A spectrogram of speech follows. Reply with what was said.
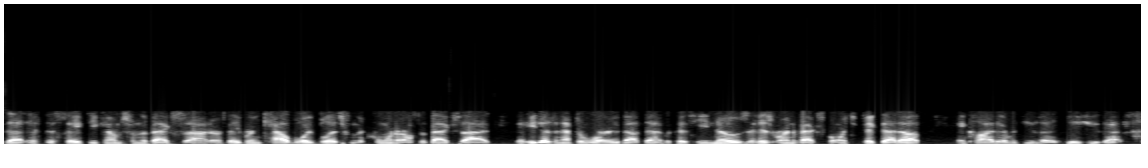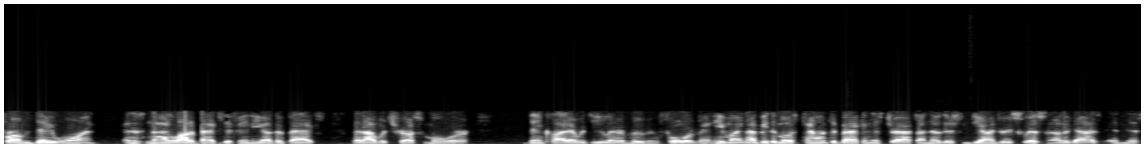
that if the safety comes from the backside or if they bring cowboy blitz from the corner off the backside, that he doesn't have to worry about that because he knows that his running back's going to pick that up. And Clyde Edwards-Helaire gives you that from day one. And there's not a lot of backs, if any other backs, that I would trust more than Clyde Edwards-Helaire moving forward. Man, he might not be the most talented back in this draft. I know there's some D'Andre Swifts and other guys in this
